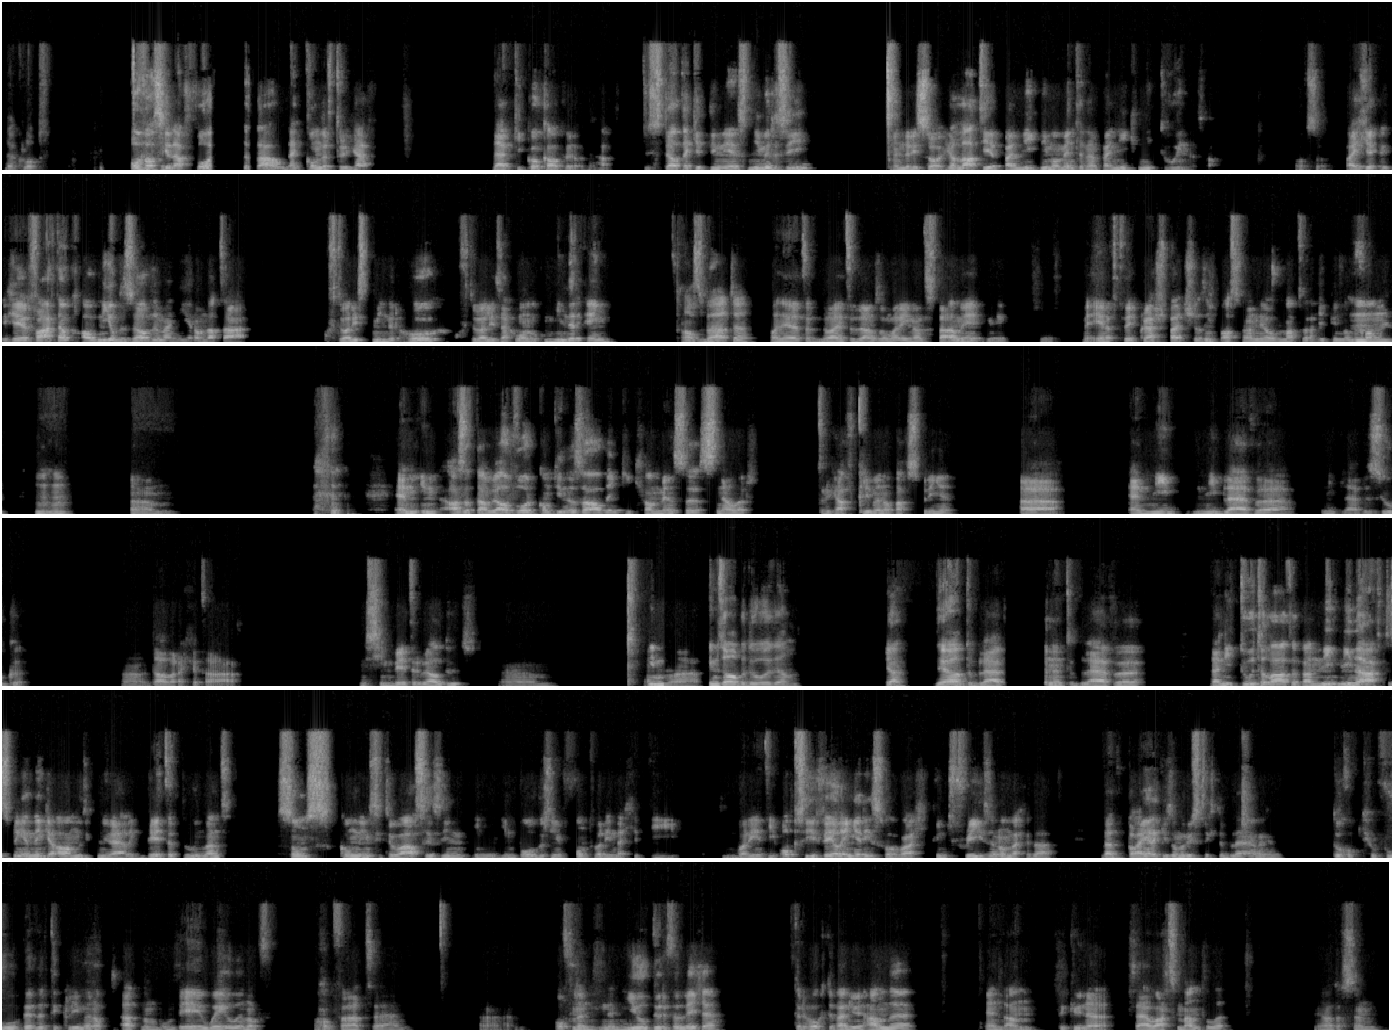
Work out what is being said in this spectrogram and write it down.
Dat klopt. of als je dat voor in de zaal, dan kom je er terug af. Dat heb ik ook al veel gehad. Dus stel dat ik het ineens niet meer zie, en er is zo, je laat die paniek, die momenten van paniek niet toe in de zaal. Of zo. Maar je, je ervaart dat ook al niet op dezelfde manier, omdat dat, oftewel is het minder hoog, oftewel is dat gewoon ook minder eng als buiten. Wanneer er, wanneer er dan zomaar iemand staat met, met, met één of twee crashpatches, in plaats van een heel mat waar je kunt opvallen. Mhm. Mhm. Ehm, en in, als dat dan wel voorkomt in de zaal, denk ik, gaan mensen sneller terug afklimmen of afspringen. Eh, en niet, niet, blijven, niet blijven zoeken. Uh, dat waar je dat misschien beter wel doet. Ehm, om, uh, In zaal bedoel je dan? Ja. Ja. om te blijven en te blijven niet toe te laten van niet, niet naar af te springen en denken, oh, wat moet ik nu eigenlijk beter doen? Want soms kom je in situaties in, in, in boulders in font waarin dat je die, waarin die optie veel enger is, waar je kunt freezen, omdat je dat, dat het belangrijk is om rustig te blijven en toch op het gevoel verder te klimmen, op, uit een Bombay whalen of, of uit... Uh, uh, of een, een hiel durven leggen ter hoogte van je handen en dan te kunnen zijwaarts mantelen. Ja, dat zijn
